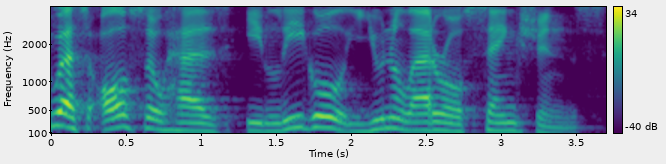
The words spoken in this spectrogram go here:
US also has illegal unilateral sanctions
